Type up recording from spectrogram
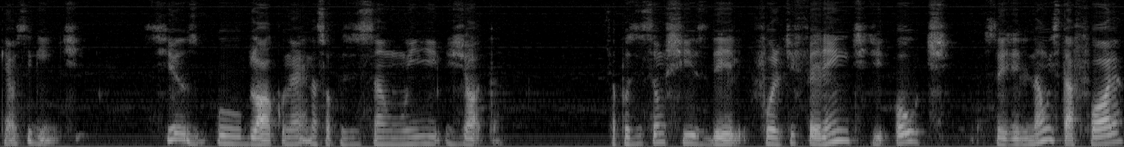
que é o seguinte. Se os, o bloco né, na sua posição I J, se a posição X dele for diferente de out, ou seja, ele não está fora,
